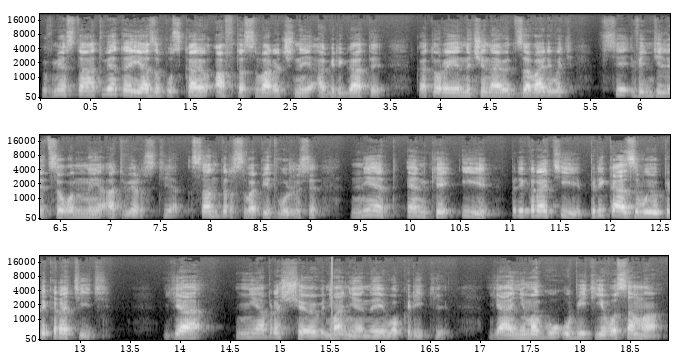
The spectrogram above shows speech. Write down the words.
Вместо ответа я запускаю автосварочные агрегаты, которые начинают заваривать все вентиляционные отверстия. Сандерс вопит в ужасе. «Нет, НКИ, прекрати! Приказываю прекратить!» Я не обращаю внимания на его крики. Я не могу убить его сама.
